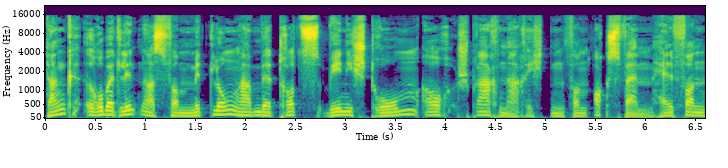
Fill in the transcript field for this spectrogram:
Dank Robert Lindners Vermittlung haben wir trotz wenig Strom auch Sprachnachrichten von Oxfam, Helfern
